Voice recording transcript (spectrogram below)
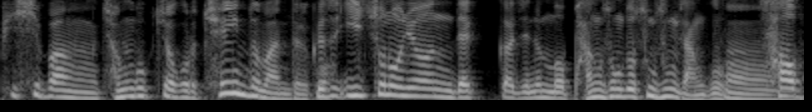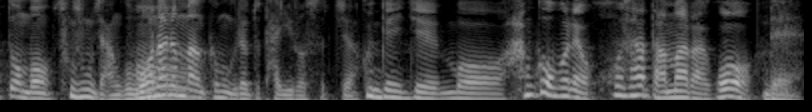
PC방 전국적으로 체인도 만들고 그래서 2005년대까지는 뭐 방송도 승승장구, 어. 사업도 뭐 승승장구, 어. 원하는 만큼 그래도 다 이뤘었죠. 근데 이제 뭐 한꺼번에 호사 다마라고 네,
